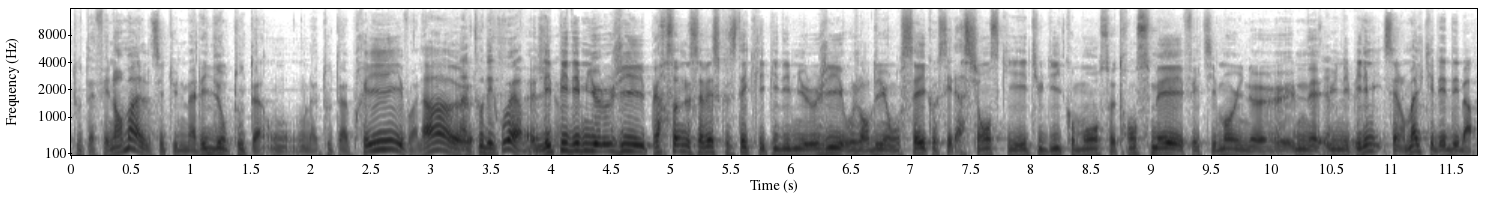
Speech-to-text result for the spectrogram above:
tout, à fait normal. C'est une maladie dont tout on, a tout appris, voilà. On a tout découvert. L'épidémiologie, personne ne savait ce que c'était que l'épidémiologie. Aujourd'hui, on sait que c'est la science qui étudie comment se transmet effectivement une, une épidémie. C'est normal qu'il y ait des débats.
